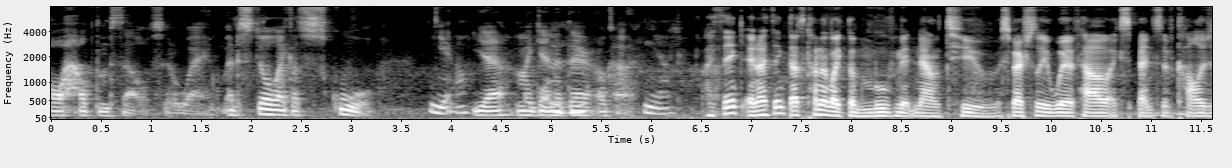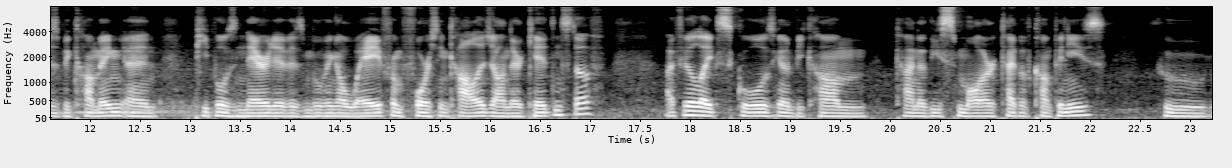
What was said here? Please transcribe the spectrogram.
all help themselves in a way. And it's still like a school. Yeah. Yeah, am I getting it there? Okay. Yeah. I think, and I think that's kind of like the movement now too, especially with how expensive college is becoming and people's narrative is moving away from forcing college on their kids and stuff. I feel like school is going to become kind of these smaller type of companies who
